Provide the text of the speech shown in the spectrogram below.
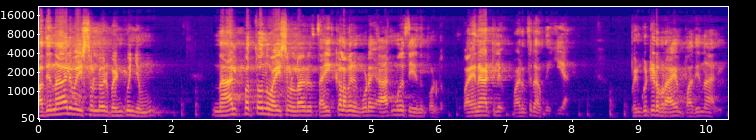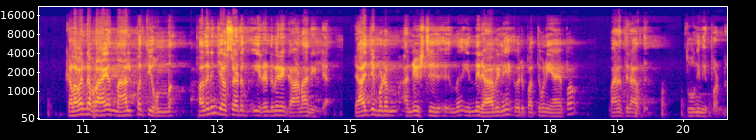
പതിനാല് വയസ്സുള്ള ഒരു പെൺകുഞ്ഞും നാൽപ്പത്തൊന്ന് വയസ്സുള്ള ഒരു തൈക്കളവനും കൂടെ ആത്മഹത്യ ചെയ്ത് വയനാട്ടിൽ വനത്തിനകത്ത് നിൽക്കുക പെൺകുട്ടിയുടെ പ്രായം പതിനാല്. കിളവന്റെ പ്രായം നാൽപ്പത്തി ഒന്ന് പതിനഞ്ച് ദിവസമായിട്ട് ഈ രണ്ടുപേരെയും കാണാനില്ല. രാജ്യം മുഴുവൻ അന്വേഷിച്ച് ഇന്ന് ഇന്ന് രാവിലെ ഒരു പത്ത് മണിയായപ്പോൾ വനത്തിനകത്ത് തൂങ്ങി നിൽപ്പുണ്ട്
